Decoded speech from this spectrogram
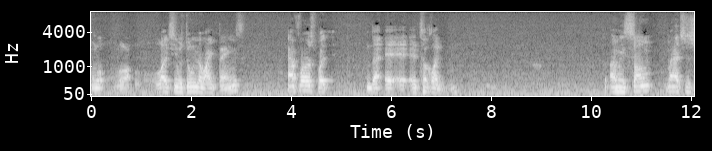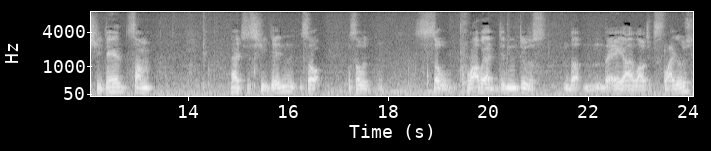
like she was doing the right things at first, but that it, it, it took like I mean, some matches she did, some matches she didn't. So, so, so probably I didn't do this, the the AI logic sliders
